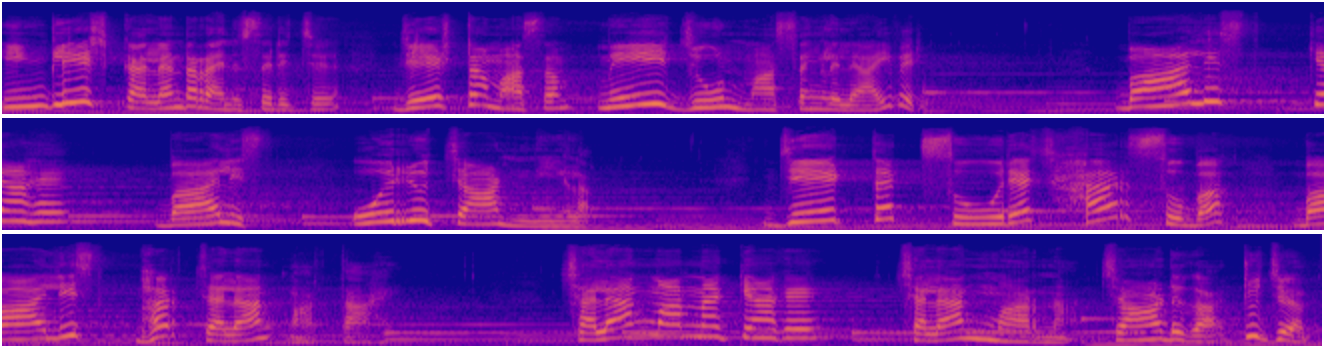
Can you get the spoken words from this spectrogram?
English calendar അനുസരിച്ച് ജ്യേഷ്ഠമാസം മെയ് ജൂൺ മാസങ്ങളിലായി വരും ബാലിസ് ക്യാ ഹെ ബാലിസ് ഒരു ചാൺ നീളം जेठ तक सूरज हर सुबह बालिस भर छलांग मारता है छलांग मारना क्या है छलांग मारना ചാടുക ടു ജംപ്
